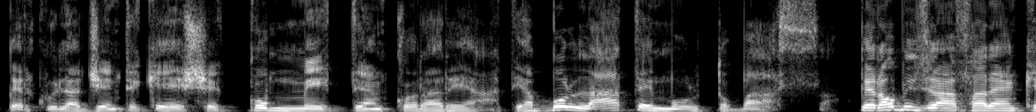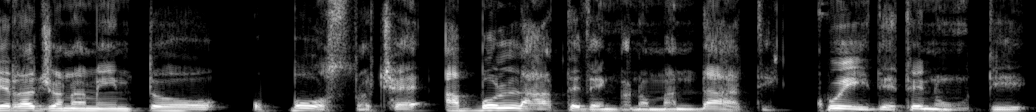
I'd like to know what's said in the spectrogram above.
per cui la gente che esce commette ancora reati. A Bollate è molto bassa, però bisogna fare anche il ragionamento opposto, cioè a Bollate vengono mandati quei detenuti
